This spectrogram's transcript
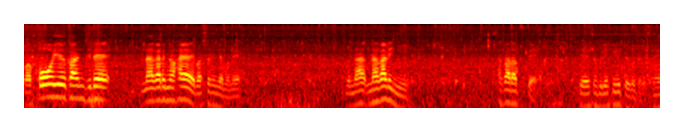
まあ、こういう感じで流れの速い場所にでもねな流れに逆らって生息できるということですね。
